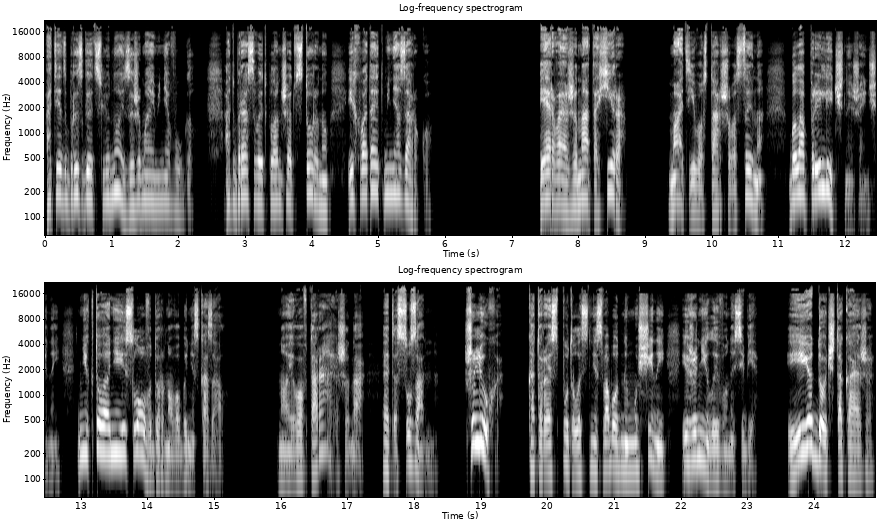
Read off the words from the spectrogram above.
Отец брызгает слюной, зажимая меня в угол, отбрасывает планшет в сторону и хватает меня за руку. Первая жена Тахира Мать его старшего сына была приличной женщиной, никто о ней и слова дурного бы не сказал. Но его вторая жена — это Сузанна, шлюха, которая спуталась с несвободным мужчиной и женила его на себе. И ее дочь такая же,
